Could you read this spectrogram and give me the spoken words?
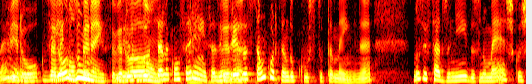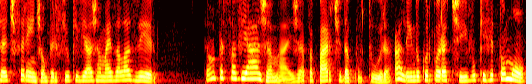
Né? Virou, virou teleconferência, Zoom, virou, virou Zoom. teleconferência. As é, empresas estão cortando o custo também, né? Nos Estados Unidos, no México, já é diferente, é um perfil que viaja mais a lazer. Então a pessoa viaja mais, já é parte da cultura, além do corporativo que retomou.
